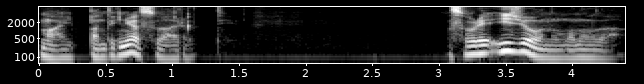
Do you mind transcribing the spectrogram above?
まあ一般的には座るっていう。それ以上のものが、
